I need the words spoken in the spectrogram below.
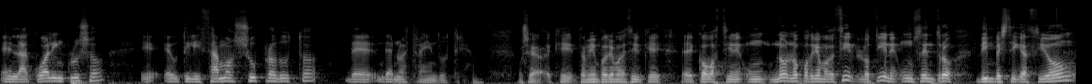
en la cual incluso eh, eh, utilizamos subproductos de, de nuestras industrias. O sea, que también podríamos decir que eh, Cobas tiene un, no, no podríamos decir, lo tiene, un centro de investigación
